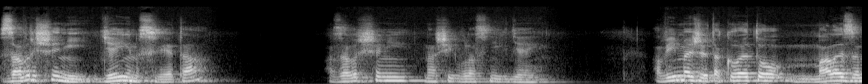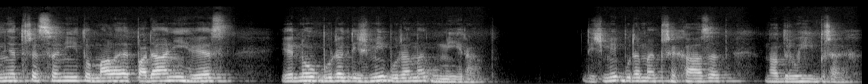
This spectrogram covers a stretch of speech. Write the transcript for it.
završení dějin světa a završení našich vlastních dějin. A víme, že takovéto malé zemětřesení, to malé padání hvězd, jednou bude, když my budeme umírat. Když my budeme přecházet na druhý břeh.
